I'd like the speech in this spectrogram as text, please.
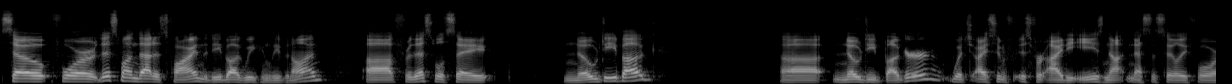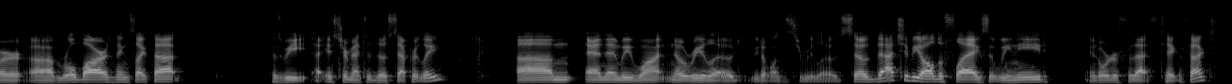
so for this one, that is fine. The debug we can leave it on. Uh, for this, we'll say no debug, uh, no debugger, which I assume is for IDEs, not necessarily for um, rollbar and things like that, because we uh, instrumented those separately. Um, and then we want no reload. We don't want this to reload. So that should be all the flags that we need in order for that to take effect.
